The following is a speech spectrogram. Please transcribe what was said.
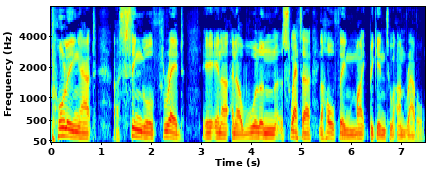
pulling at a single thread in a, in a woolen sweater. The whole thing might begin to unravel.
